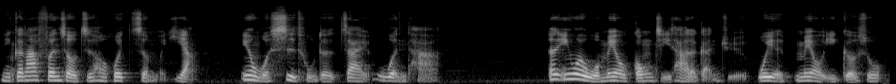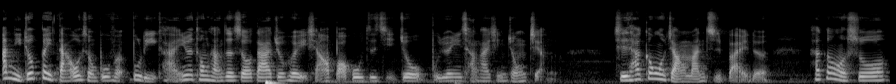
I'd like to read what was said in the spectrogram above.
你跟他分手之后会怎么样？因为我试图的在问他，那因为我没有攻击他的感觉，我也没有一个说啊，你就被打，为什么不分不离开？因为通常这时候大家就会想要保护自己，就不愿意敞开心胸讲了。其实他跟我讲的蛮直白的，他跟我说，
